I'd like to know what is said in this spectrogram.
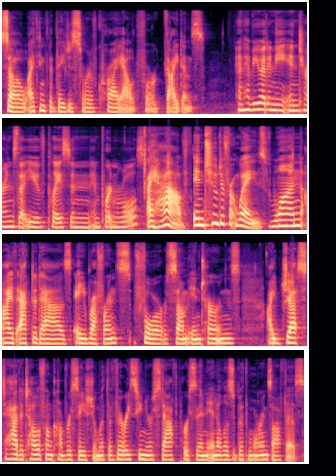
So I think that they just sort of cry out for guidance. And have you had any interns that you've placed in important roles? I have in two different ways. One, I've acted as a reference for some interns. I just had a telephone conversation with a very senior staff person in Elizabeth Warren's office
